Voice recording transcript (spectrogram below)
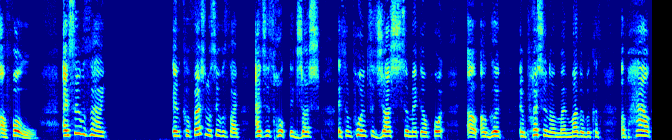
a fool. And she was like, in confessional, she was like, I just hope that Josh, it's important to Josh to make a, a, a good impression on my mother because of how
